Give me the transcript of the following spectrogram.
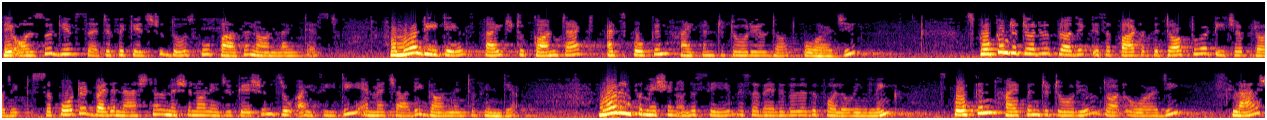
They also give certificates to those who pass an online test. For more details, write to contact at spoken-tutorial.org. Spoken Tutorial project is a part of the Talk to a Teacher project supported by the National Mission on Education through ICT MHRD Government of India. More information on the same is available at the following link spoken-tutorial.org slash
